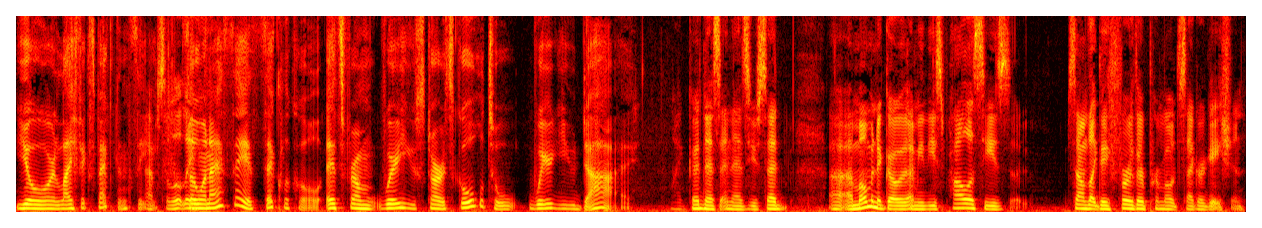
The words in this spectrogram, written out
your life expectancy. Absolutely. So when I say it's cyclical, it's from where you start school to where you die goodness. And as you said uh, a moment ago, I mean, these policies sound like they further promote segregation.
